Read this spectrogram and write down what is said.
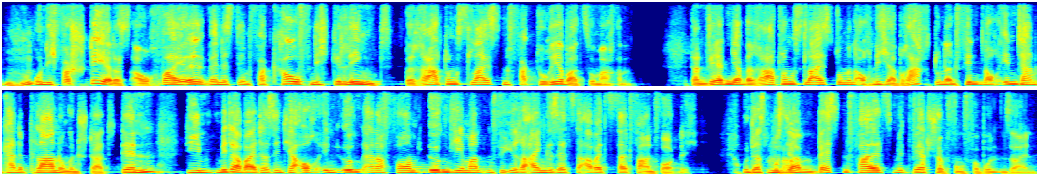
Mhm. Und ich verstehe das auch, weil wenn es dem Verkauf nicht gelingt, Beratungsleisten fakturierbar zu machen, dann werden ja Beratungsleistungen auch nicht erbracht und dann finden auch intern keine Planungen statt. Denn die Mitarbeiter sind ja auch in irgendeiner Form irgendjemanden für ihre eingesetzte Arbeitszeit verantwortlich. Und das muss ja im besten Fall mit Wertschöpfung verbunden sein.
